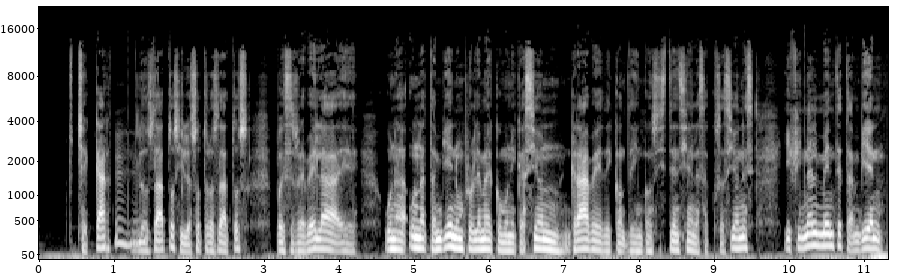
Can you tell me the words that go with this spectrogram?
checar los datos y los otros datos, pues revela eh, una, una también un problema de comunicación grave, de, de inconsistencia en las acusaciones y finalmente también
